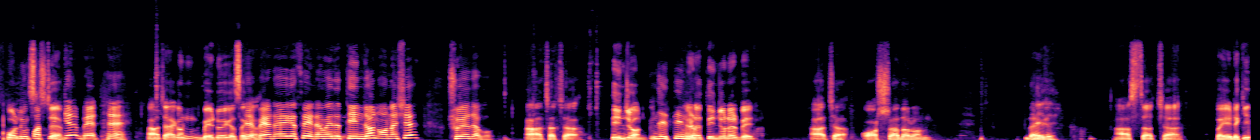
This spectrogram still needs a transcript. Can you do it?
ফোল্ডিং সিস্টেম বেড হ্যাঁ। আচ্ছা এখন বেড হয়ে গেছে হ্যাঁ বেড হয়ে গেছে এটার মধ্যে তিনজন অনায়াসে শুয়ে যাব। আচ্ছা আচ্ছা তিনজন? জি তিনজন। এটা তিনজনের বেড আচ্ছা অসাধারণ। দেখেন আচ্ছা আচ্ছা। ভাই এটা কি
